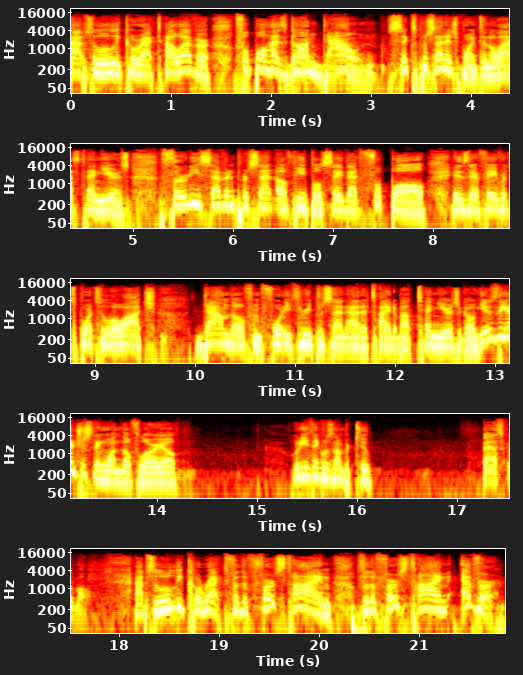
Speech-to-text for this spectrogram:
Absolutely correct. However, football has gone down six percentage points in the last 10 years. 37% of people say that football is their favorite sport to watch. Down, though, from 43% at its height about 10 years ago. Here's the interesting one, though, Florio. Who do you think was number two? Basketball. Absolutely correct. For the first time, for the first time ever,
